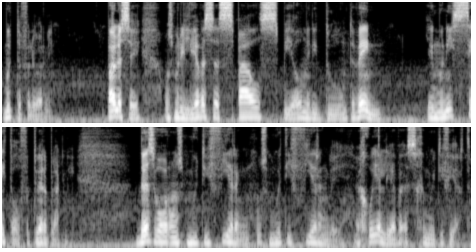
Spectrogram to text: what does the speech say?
moed te verloor nie. Paulus sê ons moet die lewe se spel speel met die doel om te wen. Jy moenie settle vir tweede plek nie. Dis waar ons motivering, ons motivering lê. 'n Goeie lewe is gemotiveerd.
